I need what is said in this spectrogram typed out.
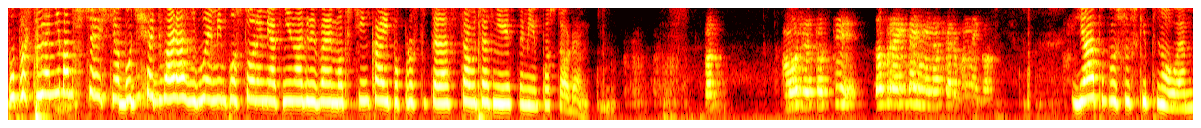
po prostu ja nie mam szczęścia, bo dzisiaj dwa razy byłem impostorem, jak nie nagrywałem odcinka i po prostu teraz cały czas nie jestem impostorem. Może to ty. Dobra, i dajmy na czerwonego. Ja po prostu skipnąłem.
